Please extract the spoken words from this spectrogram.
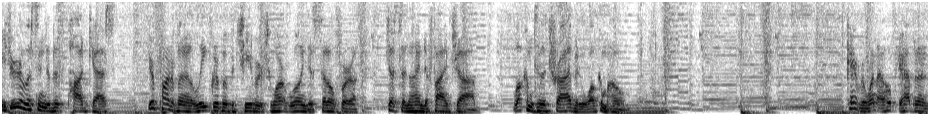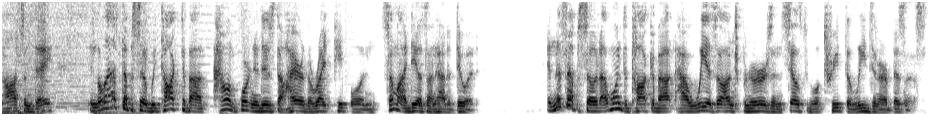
If you're listening to this podcast, you're part of an elite group of achievers who aren't willing to settle for a, just a nine to five job. Welcome to the tribe and welcome home. Okay, everyone, I hope you're having an awesome day. In the last episode, we talked about how important it is to hire the right people and some ideas on how to do it. In this episode, I wanted to talk about how we as entrepreneurs and salespeople treat the leads in our business.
